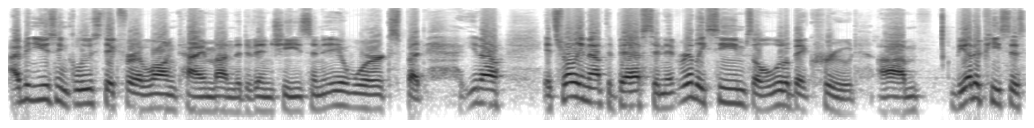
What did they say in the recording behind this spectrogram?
I've been using glue stick for a long time on the Da Vinci's and it works, but you know it's really not the best, and it really seems a little bit crude. Um, the other piece is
